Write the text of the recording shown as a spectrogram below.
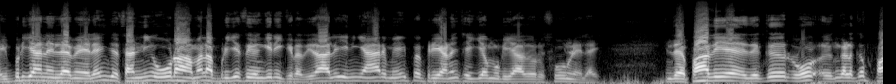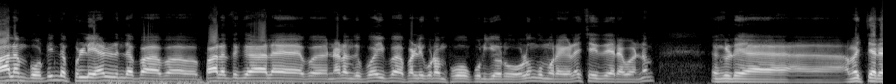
இப்படியான நிலைமையில் இந்த தண்ணி ஓடாமல் அப்படியே தேங்கி நிற்கிறது. இதால் இனி யாருமே இப்போ பிரயாணம் செய்ய முடியாத ஒரு சூழ்நிலை. இந்த பாதையை இதுக்கு ரோ எங்களுக்கு பாலம் போட்டு இந்த பிள்ளைகள் இந்த பா பாலத்துக்கால நடந்து போய் இப்போ பள்ளிக்கூடம் போகக்கூடிய ஒரு ஒழுங்குமுறைகளை செய்து தர வேண்டும். எங்களுடைய அமைச்சர்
